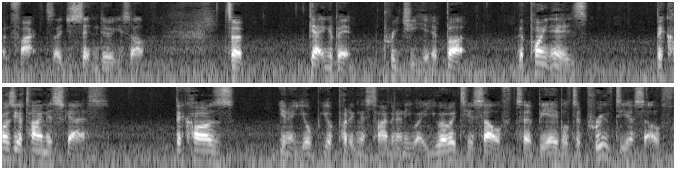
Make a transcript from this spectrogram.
and facts. So just sit and do it yourself. So, getting a bit preachy here, but the point is, because your time is scarce, because you know you're, you're putting this time in anyway, you owe it to yourself to be able to prove to yourself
